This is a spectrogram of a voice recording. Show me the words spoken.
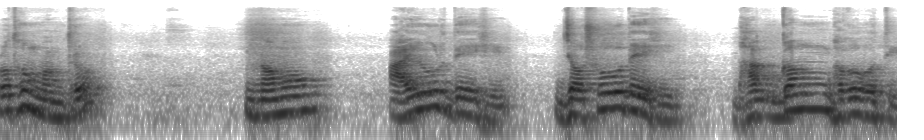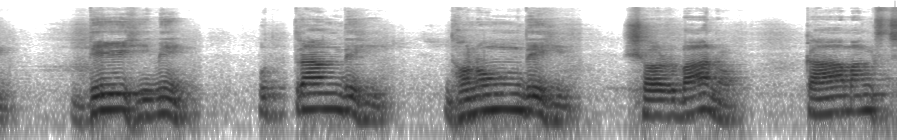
প্রথম মন্ত্র, নম আয়ুর্দেহি যশোদেহি ভাগ্যং ভগবতী দেহি মে পুত্রাং দেহি ধনং দেহি সর্বান কামাংশ্চ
